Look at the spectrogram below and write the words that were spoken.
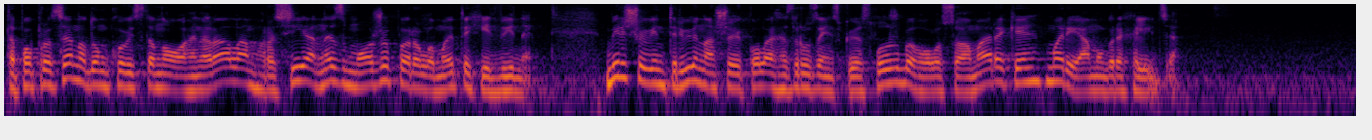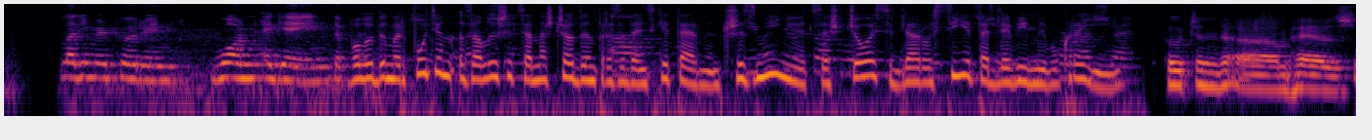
Та попри це, на думку відставного генерала, Росія не зможе переломити хід війни. Більше в інтерв'ю нашої колеги з грузинської служби Голосу Америки Маріаму Грехелідзе. Володимир Путін залишиться на ще один президентський термін. Чи змінює це щось для Росії та для війни в Україні? Putin um, has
